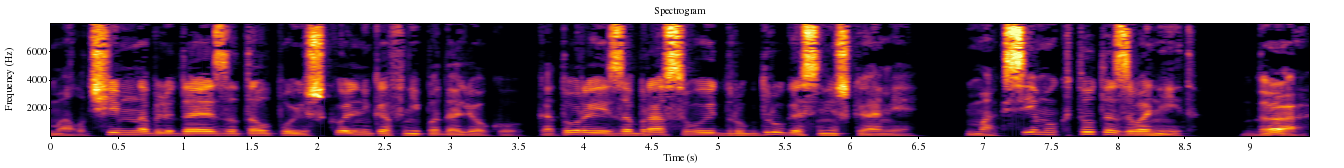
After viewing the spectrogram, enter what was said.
Молчим, наблюдая за толпой школьников неподалеку, которые забрасывают друг друга снежками. Максиму кто-то звонит. «Да»,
